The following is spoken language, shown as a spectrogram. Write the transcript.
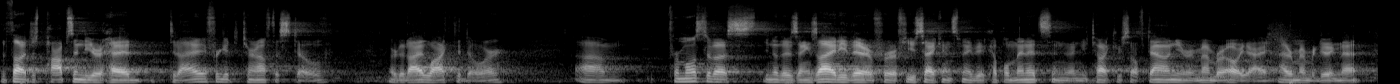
the thought just pops into your head did I forget to turn off the stove? Or did I lock the door? Um, for most of us, you know, there's anxiety there for a few seconds, maybe a couple minutes, and then you talk yourself down. You remember, oh, yeah, I, I remember doing that.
